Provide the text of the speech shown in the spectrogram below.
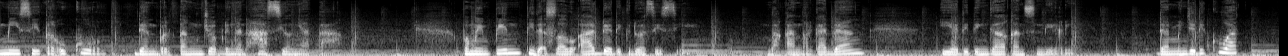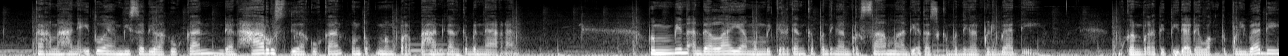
misi terukur, dan bertanggung jawab dengan hasil nyata. Pemimpin tidak selalu ada di kedua sisi, bahkan terkadang ia ditinggalkan sendiri dan menjadi kuat karena hanya itu yang bisa dilakukan dan harus dilakukan untuk mempertahankan kebenaran. Pemimpin adalah yang memikirkan kepentingan bersama di atas kepentingan pribadi bukan berarti tidak ada waktu pribadi,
